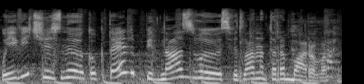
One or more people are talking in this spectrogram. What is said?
Уявіть, що існує коктейль під назвою Світлана Тарабарова.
